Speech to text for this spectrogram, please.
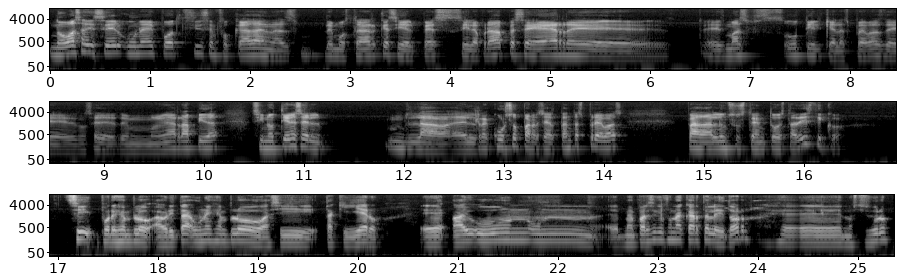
No vas a decir una hipótesis enfocada en las, demostrar que si el PES, si la prueba PCR es más útil que las pruebas de, no sé, de, manera rápida, si no tienes el, el recurso para hacer tantas pruebas para darle un sustento estadístico. Sí, por ejemplo, ahorita un ejemplo así taquillero. Eh, hay un, eh, me parece que fue una carta al editor, eh, no estoy seguro,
